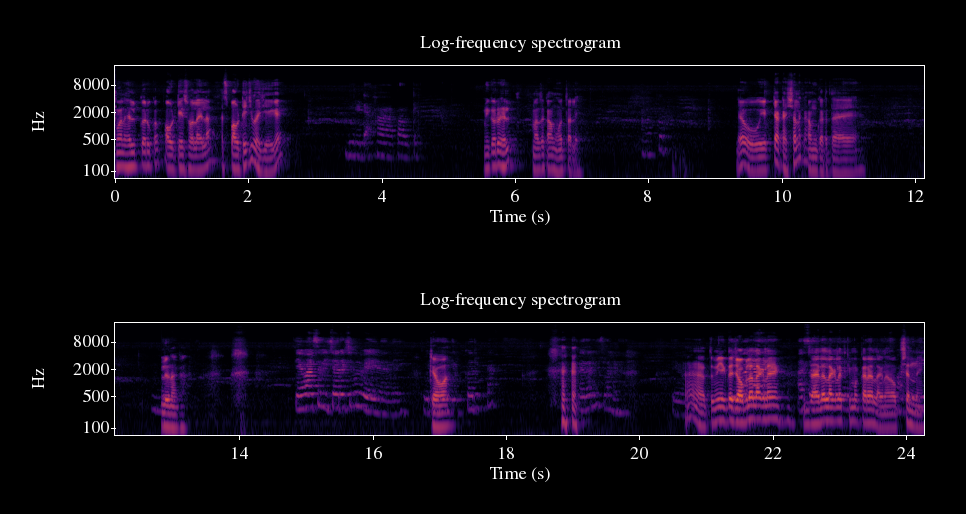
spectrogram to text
तुम्हाला हेल्प करू का पावटे सोलायला? आज पावट्याची भाजी आहे काय? पावटे. मी करू हेल्प माझं काम होत आलंय. हो एकट्या कशाला काम करताय? बोलू नका. तेव्हा असं विचारायची पण वेळ नाही. केव्हा? हां तुम्ही एकदा जॉबला लागलाय? जायला लागलात की मग करायला लागणार? ऑप्शन नाही.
